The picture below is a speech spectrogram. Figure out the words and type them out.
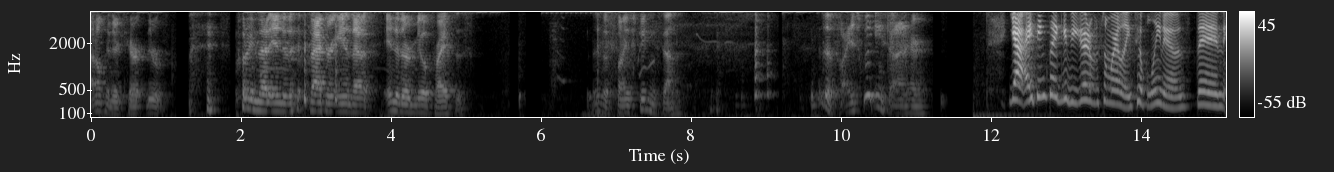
I don't think they're char- they're putting that into the factoring in that into their meal prices. This is a funny squeaking sound. this is a funny squeaking sound here. Yeah, I think like if you go to somewhere like Topolino's, then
